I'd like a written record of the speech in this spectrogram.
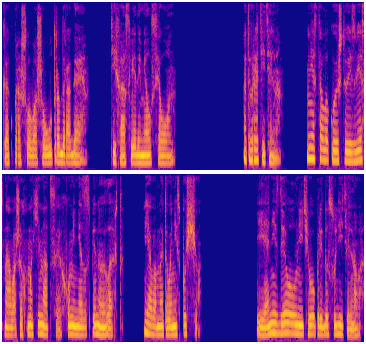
«Как прошло ваше утро, дорогая?» — тихо осведомился он. «Отвратительно. Мне стало кое-что известно о ваших махинациях у меня за спиной, Лэрд. Я вам этого не спущу». «Я не сделал ничего предосудительного.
